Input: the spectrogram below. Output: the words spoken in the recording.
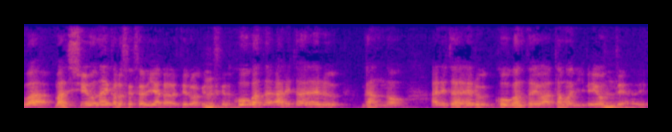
は、まあ、腫瘍内科の先生はやられてるわけですけど、うん、抗がん剤ありとあらゆるがんのありとあらゆる抗がん剤を頭に入れようって、うん、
